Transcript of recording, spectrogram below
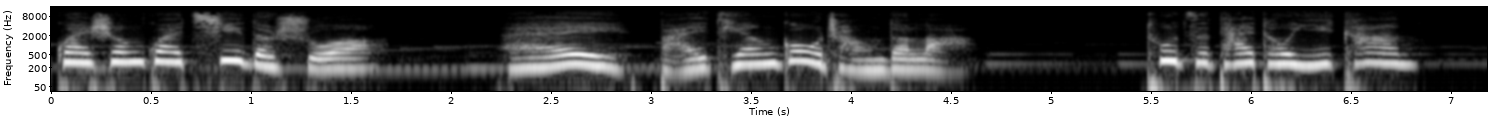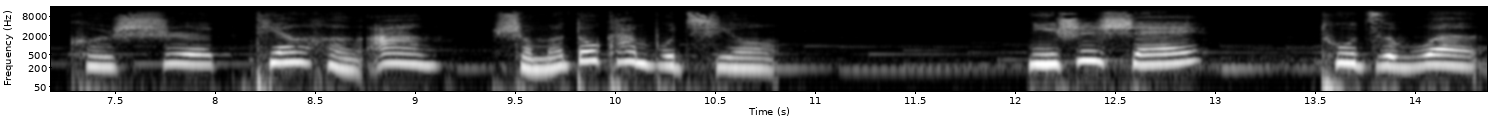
怪声怪气的说：“哎，白天够长的了。”兔子抬头一看，可是天很暗，什么都看不清。你是谁？兔子问。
